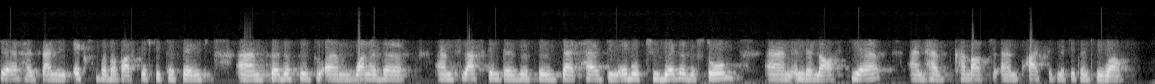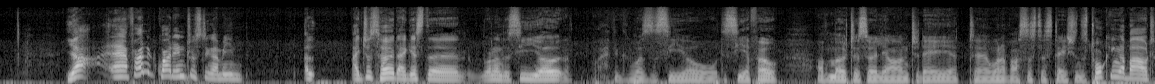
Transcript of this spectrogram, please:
year has done in excess of about 50%. Um, so this is um, one of the um, South African businesses that have been able to weather the storm um, in the last year and have come out um, quite significantly well. Yeah, I find it quite interesting. I mean, I just heard, I guess, the one of the CEO, I think it was the CEO or the CFO of Motus earlier on today at uh, one of our sister stations, talking about,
